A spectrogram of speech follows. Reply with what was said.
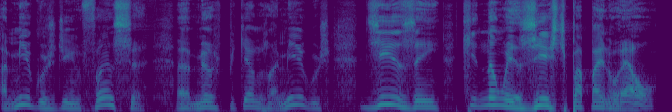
amigos de infância, uh, meus pequenos amigos, dizem que não existe Papai Noel.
